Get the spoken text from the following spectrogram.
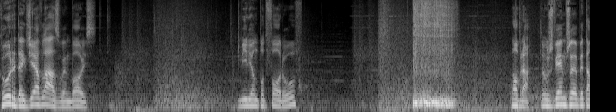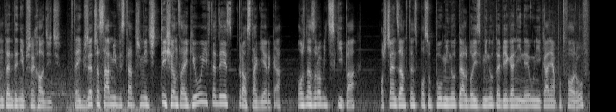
Kurde, gdzie ja wlazłem, boys? Milion potworów. Dobra, to już wiem, żeby tamtędy nie przechodzić. Tej grze czasami wystarczy mieć 1000 IQ i wtedy jest prosta gierka. Można zrobić skipa. Oszczędzam w ten sposób pół minuty albo i z minutę bieganiny, unikania potworów.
